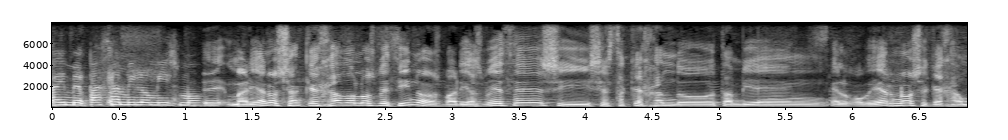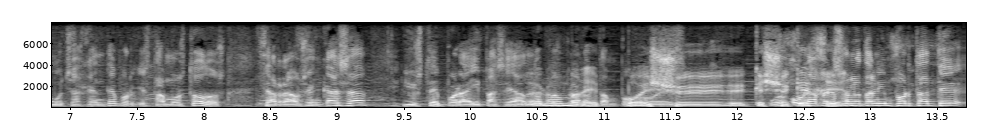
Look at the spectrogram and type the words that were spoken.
Ay, me pasa a mí lo mismo. Eh, Mariano, se han quejado los vecinos varias veces y se está quejando también el gobierno, se queja mucha gente porque estamos todos cerrados en casa y usted por ahí paseando, Bueno, pues, claro, hombre, tampoco pues, es... eh, que se una queje. persona tan importante,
